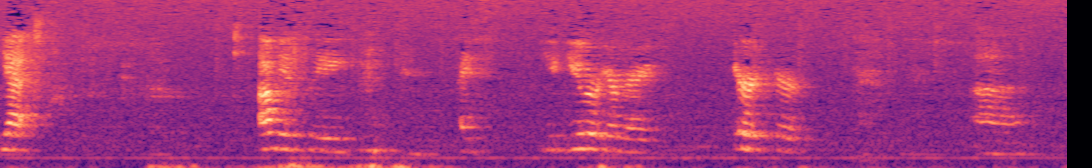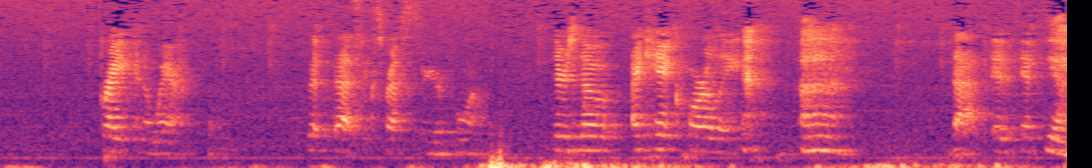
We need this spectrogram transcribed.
yet, obviously, I, you, you're, you're very, you're, you're uh, bright and aware. That, that's expressed through your form. There's no, I can't correlate Ah. that if, if yeah.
